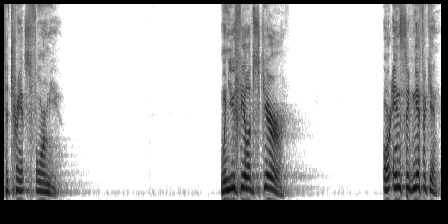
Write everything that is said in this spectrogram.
to transform you. When you feel obscure or insignificant,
